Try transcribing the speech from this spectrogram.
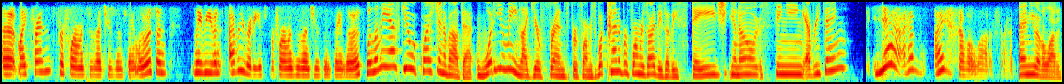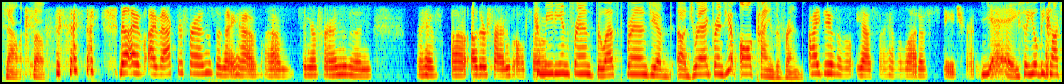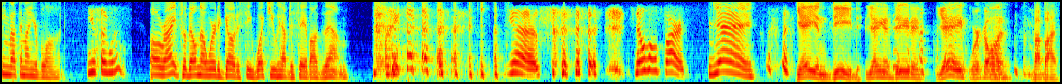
uh, my friends' performance adventures in St. Louis, and maybe even everybody's performances performance adventures in St. Louis. Well, let me ask you a question about that. What do you mean, like your friends' performers? What kind of performers are these? Are these stage, you know, singing, everything? Yeah, I have I have a lot of friends. And you have a lot of talent, so. no, I have I have actor friends, and I have um, singer friends, and I have uh, other friends also. comedian friends, burlesque friends, you have uh, drag friends, you have all kinds of friends. I do have a, yes, I have a lot of stage friends. Yay. So you'll be talking about them on your blog. Yes, I will. All right. So they'll know where to go to see what you have to say about them. Yes, it's no holds barred. Yay. Yay, indeed. Yay, indeed. And yay, we're gone. Bye bye.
